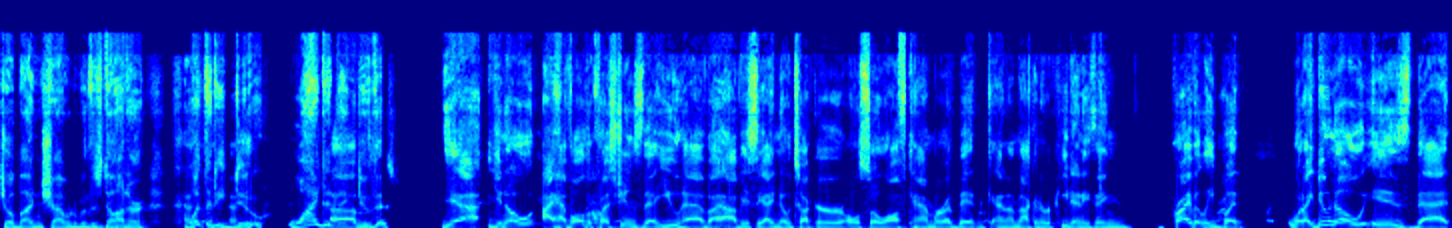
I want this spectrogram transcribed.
Joe Biden showered with his daughter? What did he do? Why did they um, do this? Yeah, you know, I have all the questions that you have. I, obviously, I know Tucker also off camera a bit, and I'm not going to repeat anything privately, but what I do know is that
